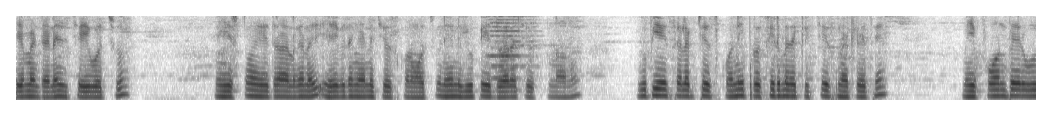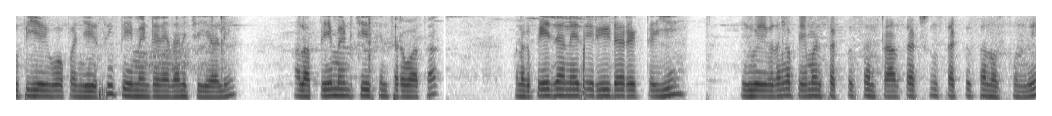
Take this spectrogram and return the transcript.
పేమెంట్ అనేది చేయవచ్చు. మీ ఇష్టం ఏ విధంగా ఏ విధంగా చేసుకోవచ్చు. నేను యూపీఐ ద్వారా చేస్తున్నాను. యూపీఐ సెలెక్ట్ చేసుకొని ప్రొసీడ్ మీద క్లిక్ చేసినట్లయితే మీ ఫోన్ పేరు యూపీఐ ఓపెన్ చేసి పేమెంట్ అనేదాన్ని చేయాలి. అలా పేమెంట్ చేసిన తర్వాత మనకు పేజ్ అనేది రీడైరెక్ట్ అయ్యి ఇదిగో ఈ విధంగా payment success and transaction success అని వస్తుంది.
